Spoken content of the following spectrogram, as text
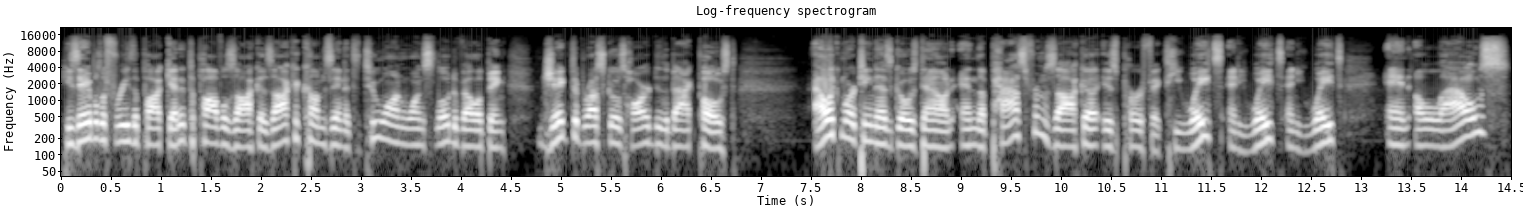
He's able to free the puck, get it to Pavel Zacha. Zacha comes in. It's a two on one, slow developing. Jake DeBrusk goes hard to the back post. Alec Martinez goes down, and the pass from Zacha is perfect. He waits and he waits and he waits and allows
